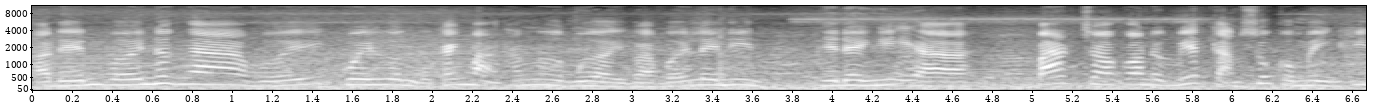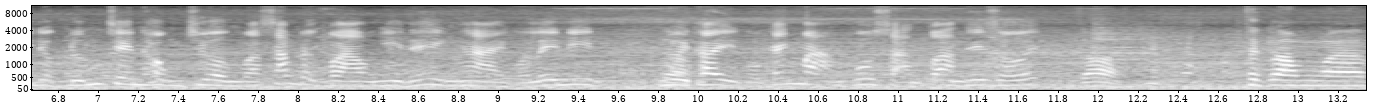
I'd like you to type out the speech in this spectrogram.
à, đến với nước Nga với quê hương của cách mạng tháng 10 và với Lenin thì đề nghị à, bác cho con được biết cảm xúc của mình khi được đứng trên hồng trường và sắp được vào nhìn thấy hình hài của Lenin, người thầy của cách mạng vô sản toàn thế giới. Rồi, thực lòng à,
